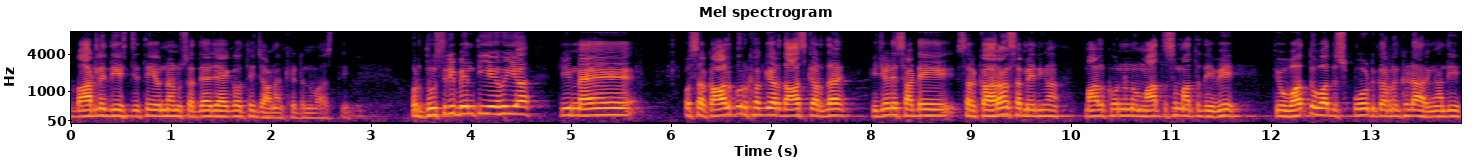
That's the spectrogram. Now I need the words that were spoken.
ਬਾਹਰਲੇ ਦੇਸ਼ ਜਿੱਥੇ ਉਹਨਾਂ ਨੂੰ ਸੱਦਿਆ ਜਾਏਗਾ ਉੱਥੇ ਜਾਣਾ ਖੇਡਣ ਵਾਸਤੇ। ਔਰ ਦੂਸਰੀ ਬੇਨਤੀ ਇਹ ਹੋਈ ਆ ਕਿ ਮੈਂ ਉਸ ਅਕਾਲ ਪੁਰਖ ਅੱਗੇ ਅਰਦਾਸ ਕਰਦਾ ਕਿ ਜਿਹੜੇ ਸਾਡੇ ਸਰਕਾਰਾਂ ਸਮੇਂ ਦੀਆਂ ਮਾਲਕ ਉਹਨਾਂ ਨੂੰ ਮੱਤ ਸਮੱਤ ਦੇਵੇ ਤੇ ਉਹ ਵੱਧ ਤੋਂ ਵੱਧ ਸਪੋਰਟ ਕਰਨ ਖਿਡਾਰੀਆਂ ਦੀ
